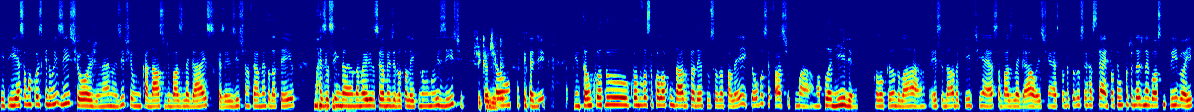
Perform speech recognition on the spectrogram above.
E, e, essa é uma coisa que não existe hoje, né? Não existe um cadastro de bases legais, quer dizer, existe na ferramenta da Tail, mas assim, na, na maioria dos ferramentas de data lake não, não existe. Fica a então, dica. Fica a dica. Então, quando, quando você coloca um dado para dentro do seu data lake, ou você faz tipo uma, uma planilha, colocando lá, esse dado aqui tinha essa base legal, esse tinha essa, para depois você rastrear. Então, tem uma oportunidade de negócio incrível aí,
